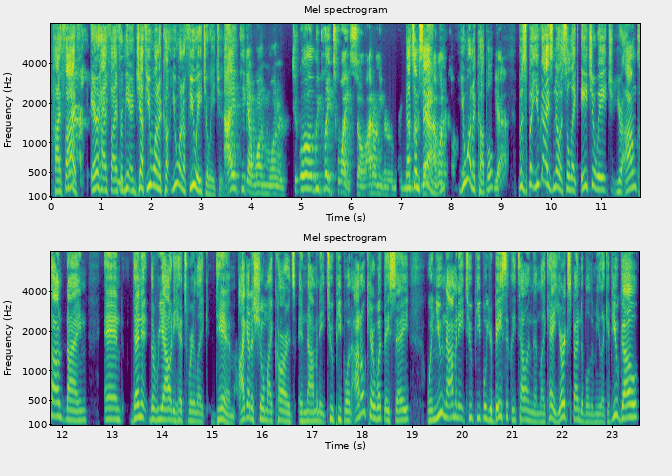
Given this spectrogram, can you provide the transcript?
high five, air high five from here. And Jeff, you want a cou- you won a few HOHs. I think I won one or two. Well, we played twice, so I don't even remember. That's what I'm saying. Yeah, I won a couple. you won a couple. Yeah. But but you guys know it. So like HOH, you're on cloud nine, and then it, the reality hits where like, damn, I got to show my cards and nominate two people. And I don't care what they say. When you nominate two people, you're basically telling them like, hey, you're expendable to me. Like if you go,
